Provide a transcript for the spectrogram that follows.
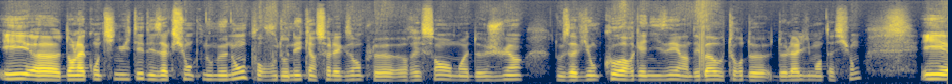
et euh, dans la continuité des actions que nous menons, pour vous donner qu'un seul exemple récent, au mois de juin, nous avions co-organisé un débat autour de, de l'alimentation. Et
